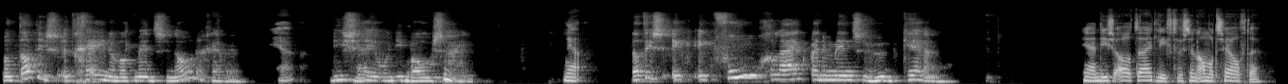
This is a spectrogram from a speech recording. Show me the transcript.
Want dat is hetgene wat mensen nodig hebben. Ja. Die schreeuwen, die boos zijn. Ja. Dat is, ik, ik voel gelijk bij de mensen hun kern. Ja, en die is altijd liefde. We zijn allemaal hetzelfde.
